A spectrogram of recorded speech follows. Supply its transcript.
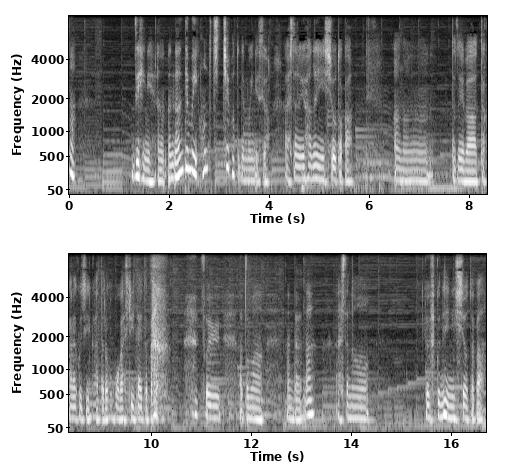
まあ是非ねあの何でもいいほんとちっちゃいことでもいいんですよ。明日の夕飯何にしようとかあのー、例えば宝くじが当たる方法が知りたいとか そういうあとまあなんだろうな明日の洋服何にしようとか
